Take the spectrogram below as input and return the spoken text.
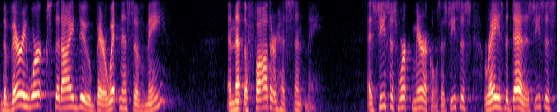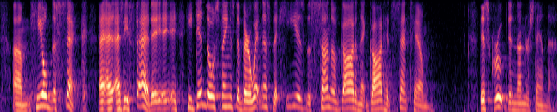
the very works that I do bear witness of me and that the Father has sent me. As Jesus worked miracles, as Jesus raised the dead, as Jesus um, healed the sick, as he fed, he did those things to bear witness that he is the Son of God and that God had sent him. This group didn't understand that.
